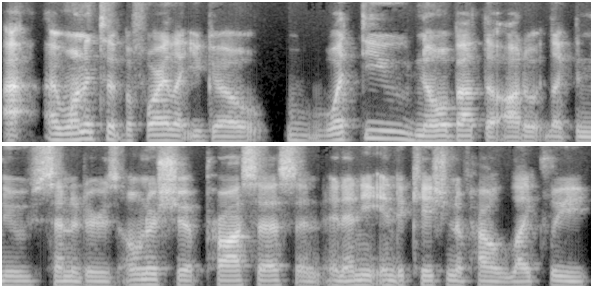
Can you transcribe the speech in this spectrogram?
I, wanted to before I let you go, what do you know about the auto like the new senators ownership process and, and any indication of how likely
